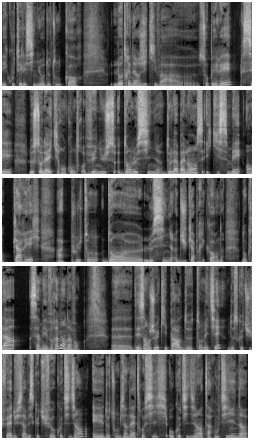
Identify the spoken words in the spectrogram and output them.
écouter les signaux de ton corps. L'autre énergie qui va euh, s'opérer, c'est le Soleil qui rencontre Vénus dans le signe de la balance et qui se met en carré à Pluton dans euh, le signe du Capricorne. Donc là, ça met vraiment en avant euh, des enjeux qui parlent de ton métier, de ce que tu fais, du service que tu fais au quotidien et de ton bien-être aussi au quotidien, ta routine.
